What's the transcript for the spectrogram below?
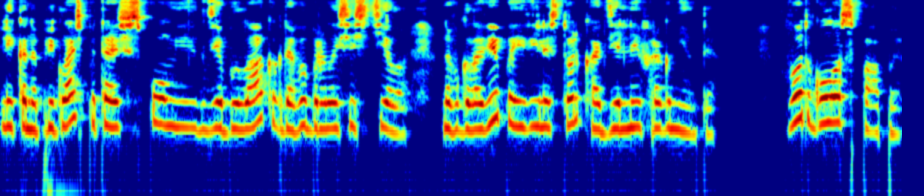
Лика напряглась, пытаясь вспомнить, где была, когда выбралась из тела, но в голове появились только отдельные фрагменты. Вот голос папы.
